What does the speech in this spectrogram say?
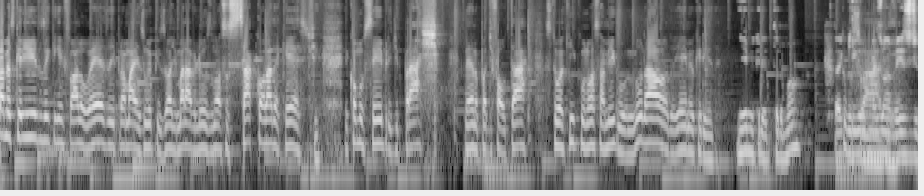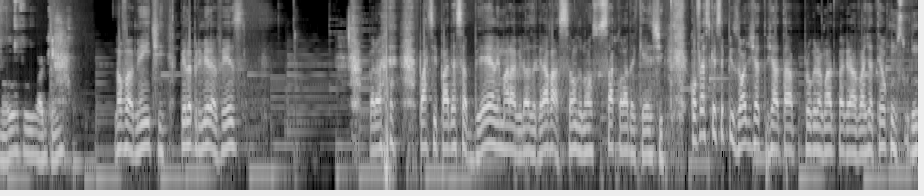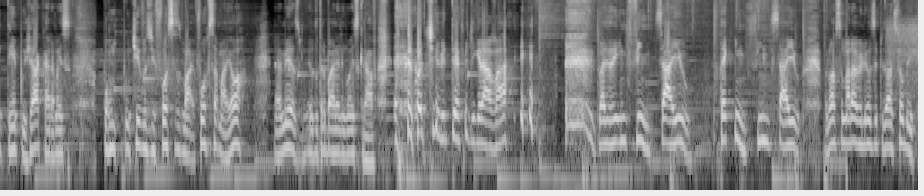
Olá, meus queridos, aqui quem fala é o Wesley para mais um episódio maravilhoso do nosso Sacolada Cast. E como sempre, de praxe, né, não pode faltar, estou aqui com o nosso amigo Lunaldo. E aí, meu querido? E aí, meu querido, tudo bom? Tá Tudo aqui suave. mais uma vez de novo, alguém. Novamente, pela primeira vez, para participar dessa bela e maravilhosa gravação do nosso Sacolada Cast. Confesso que esse episódio já, já tá programado para gravar já tem alguns, um tempo já, cara, mas por motivos de forças, força maior, não é mesmo? Eu tô trabalhando igual um escravo. Não tive tempo de gravar. mas enfim, saiu. Até que enfim saiu. O nosso maravilhoso episódio sobre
